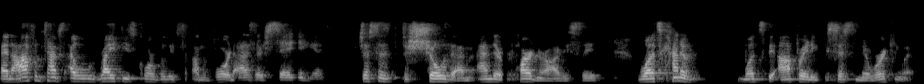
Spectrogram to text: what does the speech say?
and oftentimes I will write these core beliefs on the board as they're saying it, just to show them and their partner, obviously, what's kind of what's the operating system they're working with.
